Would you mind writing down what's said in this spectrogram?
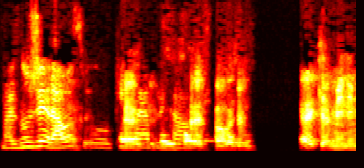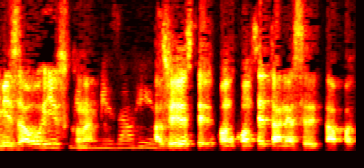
Mas no geral, quem vai aplicar... É, que é minimizar o risco, minimizar né? Minimizar o risco. Às vezes, quando, quando você está nessa etapa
